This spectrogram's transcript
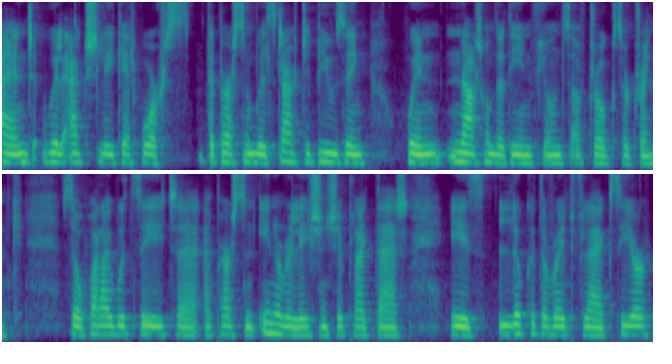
and will actually get worse. The person will start abusing when not under the influence of drugs or drink. So, what I would say to a person in a relationship like that is look at the red flags here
